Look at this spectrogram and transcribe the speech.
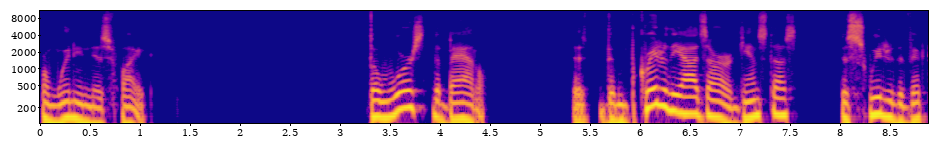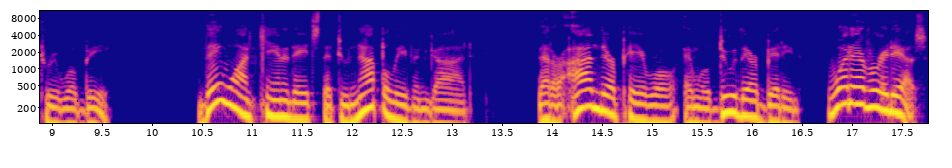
from winning this fight. The worse the battle, the, the greater the odds are against us, the sweeter the victory will be. They want candidates that do not believe in God, that are on their payroll and will do their bidding, whatever it is.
